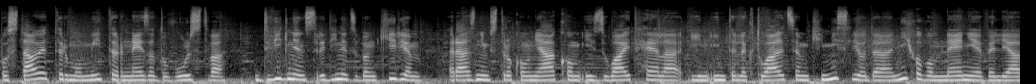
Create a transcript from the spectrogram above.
Postal je termometer nezadovoljstva, dvignjen sredinec bankirjem, raznim strokovnjakom iz Whitehalla in intelektualcem, ki mislijo, da njihovo mnenje velja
